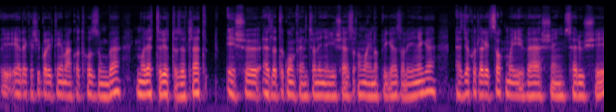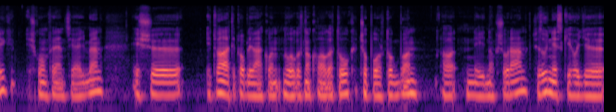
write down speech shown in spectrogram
érdekes ipari témákat hozzunk be. Majd egyszer jött az ötlet, és ez lett a konferencia lényeg, és ez a mai napig ez a lényege. Ez gyakorlatilag egy szakmai versenyszerűség és konferencia egyben, és itt vállalati problémákon dolgoznak hallgatók csoportokban a négy nap során, és ez úgy néz ki, hogy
